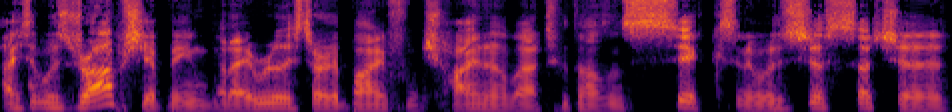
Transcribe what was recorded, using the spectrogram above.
I was drop shipping, but I really started buying from China about 2006, and it was just such a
